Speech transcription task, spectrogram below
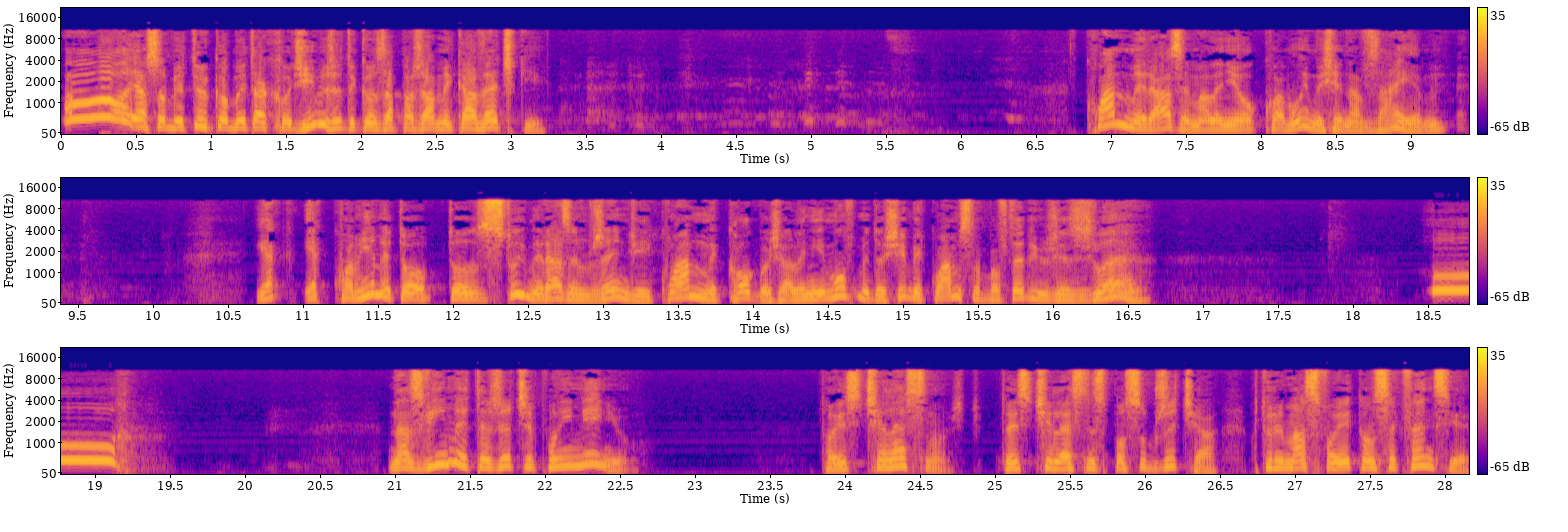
O, ja sobie tylko, my tak chodzimy, że tylko zaparzamy kaweczki. Kłammy razem, ale nie okłamujmy się nawzajem. Jak, jak kłamiemy, to, to stójmy razem w rzędzie i kłammy kogoś, ale nie mówmy do siebie kłamstwa, bo wtedy już jest źle. Uuu. Nazwijmy te rzeczy po imieniu. To jest cielesność. To jest cielesny sposób życia, który ma swoje konsekwencje.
